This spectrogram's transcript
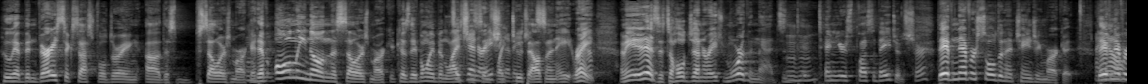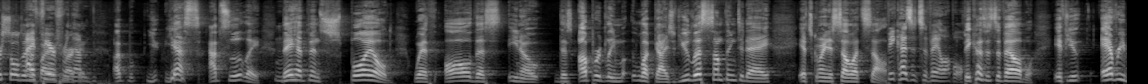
who have been very successful during uh, this seller's market have only known this seller's market because they've only been licensed since like of agents. 2008. Right. I mean, it is. It's a whole generation, more than that. It's t- 10 years plus of agents. Sure. They have never sold in a changing market. They've never sold in a I fear for market. them. Mm-hmm. Uh, you, yes, absolutely. They have been spoiled with all this, you know, this upwardly. Look, guys, if you list something today, it's going to sell itself Because it's available. because it's available. If you every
